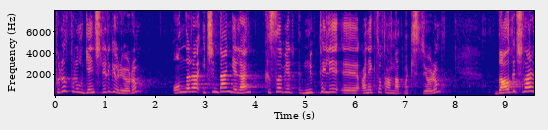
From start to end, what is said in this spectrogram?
pırıl pırıl gençleri görüyorum. Onlara içimden gelen kısa bir nükteli e, anekdot anlatmak istiyorum. Dalgıçlar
